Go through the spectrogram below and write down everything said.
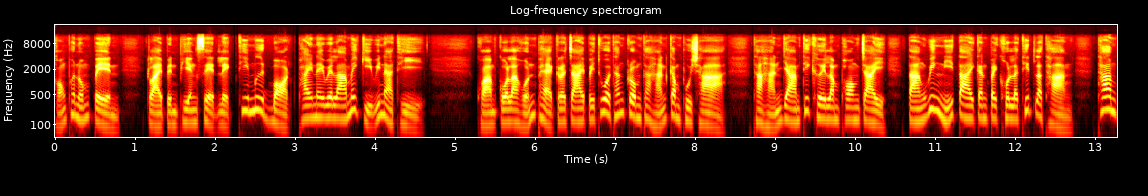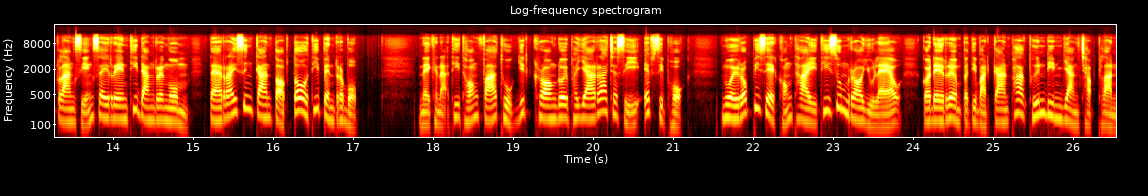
ของพนมเปญกลายเป็นเพียงเศษเหล็กที่มืดบอดภายในเวลาไม่กี่วินาที ความโกลาหลแผ่กระจายไปทั่วทั้งกรมทหารกัมพูชา ทหารยามที่เคยลำพองใจ ต่างวิ่งหนีตายกันไปคนละทิศละทาง ท่ามกลางเสียงไซเรนที่ดังระงม แต่ไร้ซึ่งการตอบโต้ที่เป็นระบบ ในขณะที่ท้องฟ้าถูกยึดครองโดยพญาราชสี F16 หน่วยรบพิเศษของไทยที่ซุ่มรออยู่แล้ว ก็ได้เริ่มปฏิบัติการภาคพื้นดินอย่างฉับพลัน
